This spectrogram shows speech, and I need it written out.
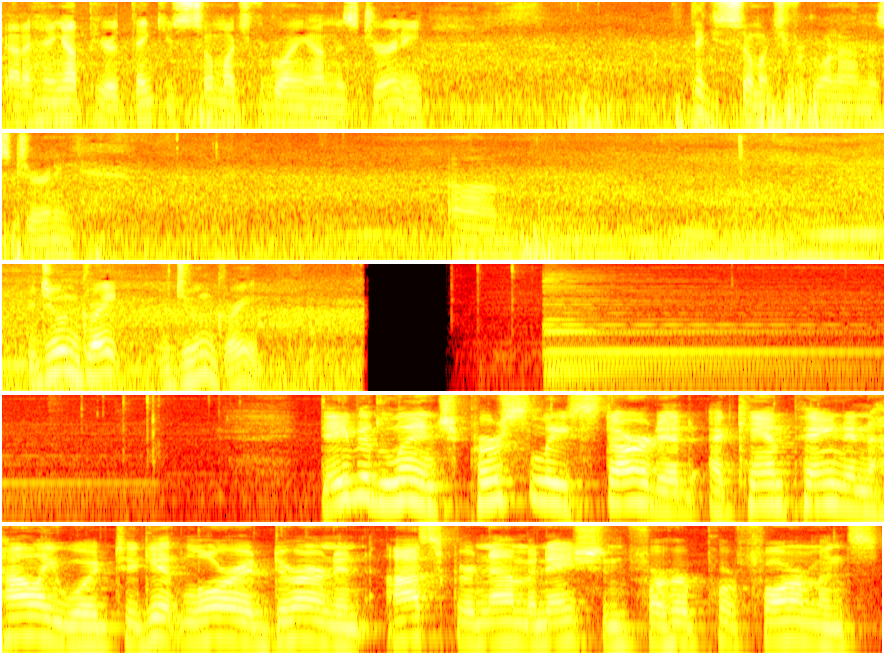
Gotta hang up here. Thank you so much for going on this journey. Thank you so much for going on this journey. Um, you're doing great. You're doing great. David Lynch personally started a campaign in Hollywood to get Laura Dern an Oscar nomination for her performance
